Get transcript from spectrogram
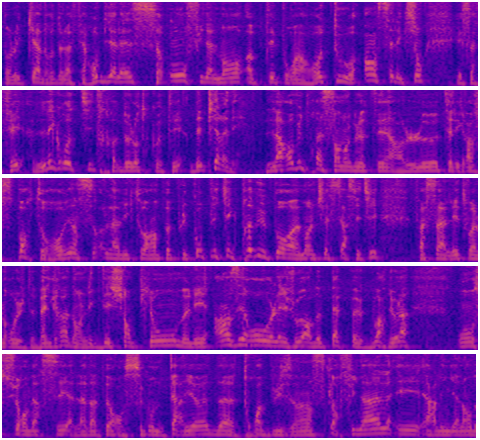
dans le cadre de l'affaire Rubiales ont finalement opté pour un retour en sélection et ça fait les gros titres de l'autre côté des Pyrénées. La revue de presse en Angleterre, le Telegraph Sport revient sur la victoire un peu plus compliquée que prévu pour Manchester City face à l'Étoile Rouge de Belgrade en Ligue des Champions. Mené 1-0, les joueurs de Pep Guardiola ont su renverser la vapeur en seconde période. 3 buts 1, score final et Erling Haaland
